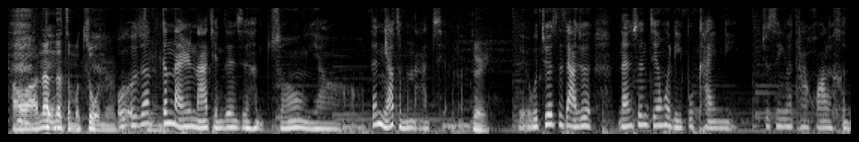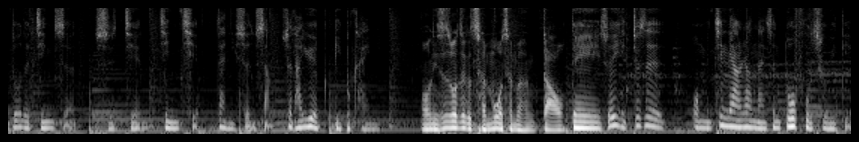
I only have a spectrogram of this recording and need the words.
好啊，那那怎么做呢？我我觉得跟男人拿钱这件事很重要，但你要怎么拿钱呢？对，对我觉得是这样，就是男生间会离不开你，就是因为他花了很多的精神、时间、金钱在你身上，所以他越离不开你。哦，你是说这个沉默成本很高？对，所以就是我们尽量让男生多付出一点，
